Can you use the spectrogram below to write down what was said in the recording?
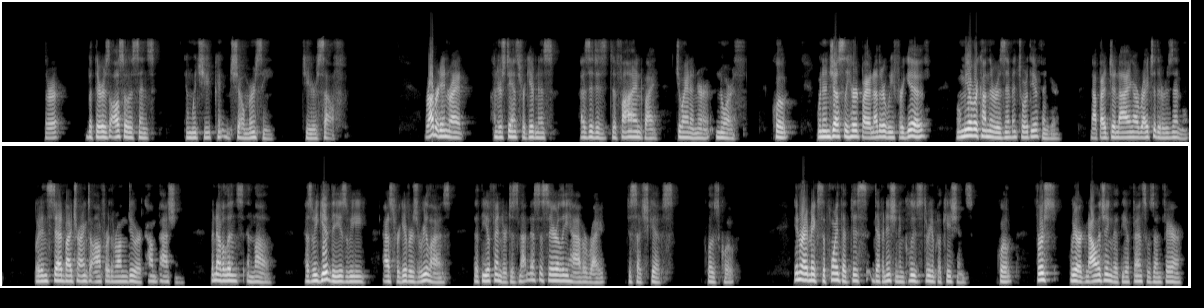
There, but there is also a sense in which you can show mercy to yourself. Robert Enright understands forgiveness as it is defined by Joanna North. Quote, when unjustly hurt by another, we forgive when we overcome the resentment toward the offender, not by denying our right to the resentment, but instead by trying to offer the wrongdoer compassion, benevolence, and love. As we give these, we, as forgivers, realize that the offender does not necessarily have a right to such gifts. Close quote. Makes the point that this definition includes three implications. Quote, First, we are acknowledging that the offense was unfair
